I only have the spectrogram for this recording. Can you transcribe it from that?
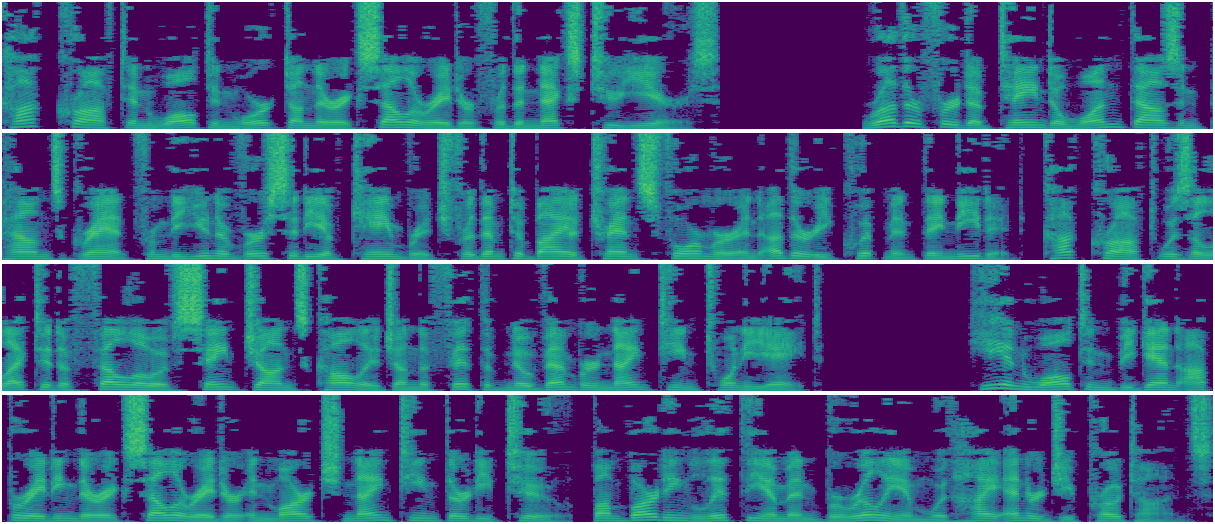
Cockcroft and Walton worked on their accelerator for the next two years. Rutherford obtained a £1,000 grant from the University of Cambridge for them to buy a transformer and other equipment they needed. Cockcroft was elected a Fellow of St John's College on 5 November 1928. He and Walton began operating their accelerator in March 1932, bombarding lithium and beryllium with high-energy protons.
